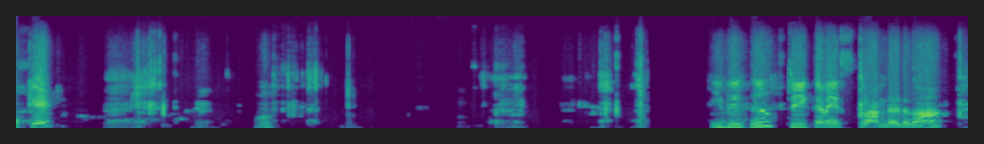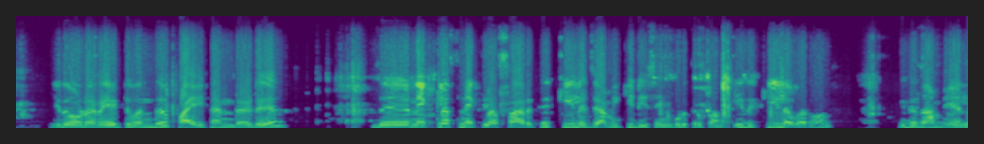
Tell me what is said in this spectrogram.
ஓகே இதுக்கு ஸ்ரீ கணேஷ் பிராண்டட் தான். இதோட ரேட்டு வந்து ஃபைவ் ஹண்ட்ரடு இது நெக்லஸ் நெக்லஸா இருக்கு. கீழே ஜமிக்கி டிசைன் கொடுத்துருப்பாங்க. இது கீழே வரும். இதுதான் மேல.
